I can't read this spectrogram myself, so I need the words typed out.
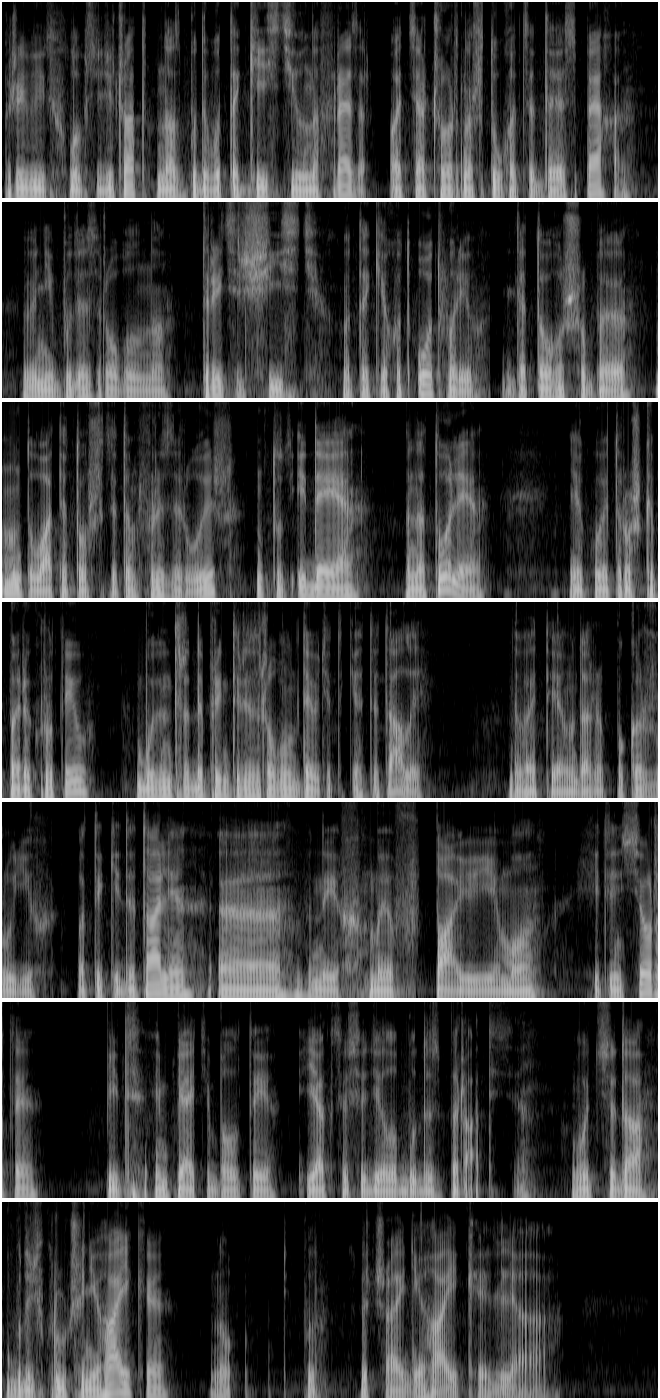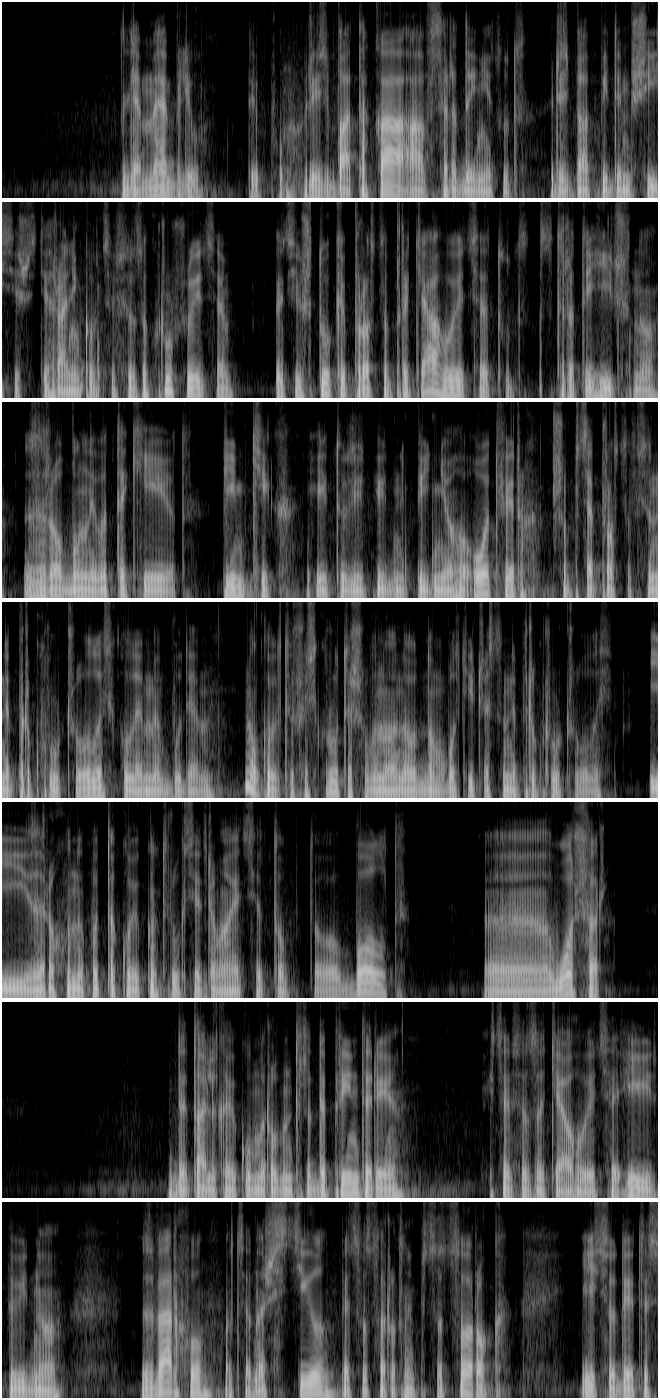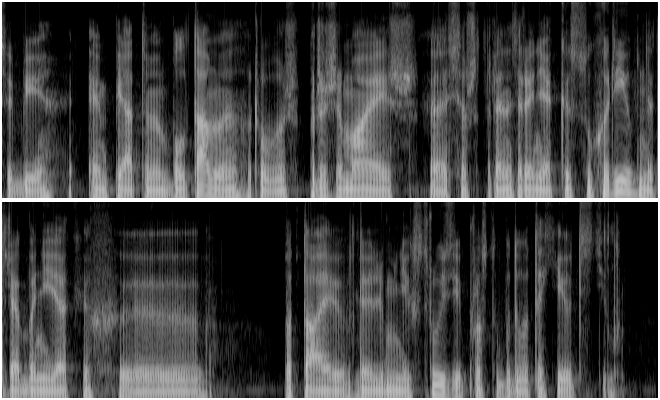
Привіт, хлопці, дівчата. У нас буде отакий стіл на фрезер. Оця чорна штука це ДСП. В ній буде зроблено 36 отаких от отворів для того, щоб монтувати те, що ти там фрезеруєш. Ну, тут ідея Анатолія, яку я трошки перекрутив. Буде на 3D-принтері зроблено 9 таких деталей. Давайте я вам даже покажу їх. Отакі деталі. Е, в них ми впаюємо хіт-інсерти під М5 болти. Як це все діло буде збиратися? От сюди будуть вкручені гайки. Ну, типу, звичайні гайки для, для меблів. Типу, різьба така, а всередині тут різьба під М6 і шестигранником це все закручується. Ці штуки просто притягуються. Тут стратегічно зроблений от такий от пімтік, і тут відповідно під нього отвір, щоб це просто все не прокручувалось, коли ми будемо. Ну, коли ти щось крутиш, щоб воно на одному болті часто не прокручувалось. І за рахунок от такої конструкції тримається, тобто болт, е, вошер, деталька, яку ми робимо в 3D-принтері, і це все затягується. І відповідно зверху, оце наш стіл 540 на 540. І сюди ти собі М5 болтами робиш, прижимаєш е, все, що треба. Не треба ніяких сухарів, не треба ніяких е, потаїв для алюміній екструзії, просто буде отакий от стіл.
